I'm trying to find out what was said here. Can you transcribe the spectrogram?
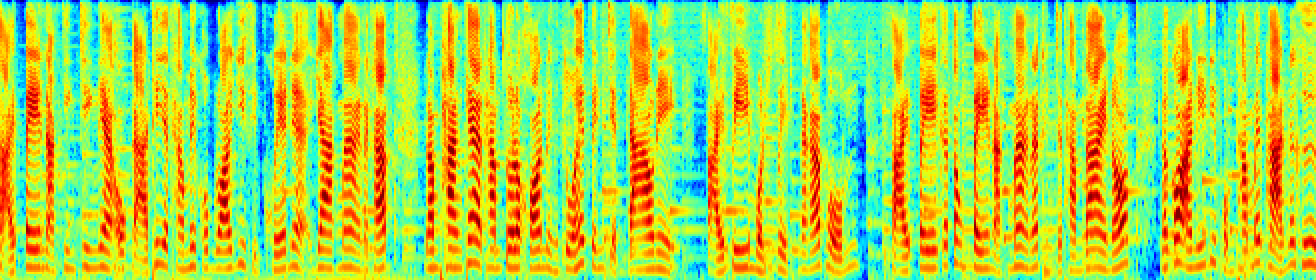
สายเปย์หนักจริงๆเนี่ยโอกาสที่จะทำให้ครบ 120 เควสเนี่ยยากมากนะครับลำพังแค่ทำตัวละคร 1 ตัวให้เป็น 7 ดาวนี่สายฟรีหมดสิทธิ์นะครับผมสายเปย์ก็ต้องเปย์หนักมากนะถึงจะทำได้เนาะแล้วก็อันนี้ที่ผมทำไม่ผ่านก็คือ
